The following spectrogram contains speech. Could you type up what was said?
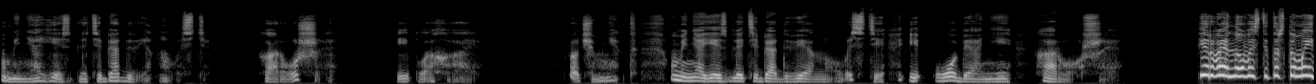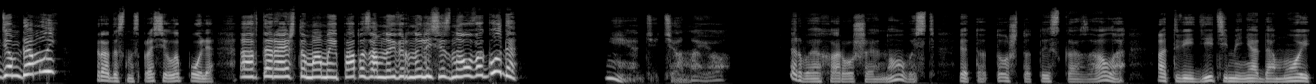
у меня есть для тебя две новости. Хорошая и плохая. Впрочем, нет, у меня есть для тебя две новости, и обе они хорошие. Первая новость — это что мы идем домой? — радостно спросила Поля. «А вторая, что мама и папа за мной вернулись из Нового года?» «Нет, дитя мое, Первая хорошая новость — это то, что ты сказала «отведите меня домой,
